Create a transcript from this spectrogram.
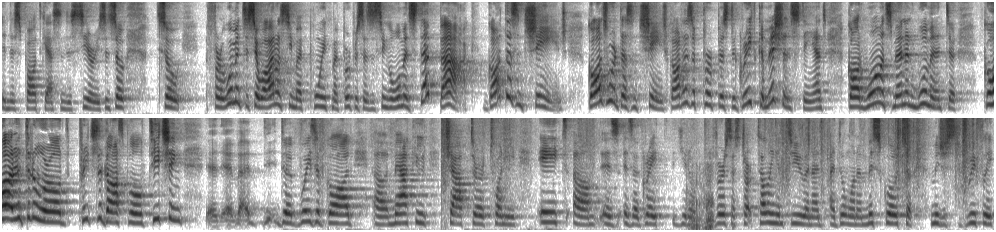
in this podcast, in this series. And so, so for a woman to say, Well, I don't see my point, my purpose as a single woman, step back. God doesn't change. God's word doesn't change. God has a purpose. The Great Commission stands. God wants men and women to go out into the world, preach the gospel, teaching uh, uh, the ways of God. Uh, Matthew chapter 28 um, is, is a great you know verse. I start telling him to you, and I, I don't want to misquote. So let me just briefly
